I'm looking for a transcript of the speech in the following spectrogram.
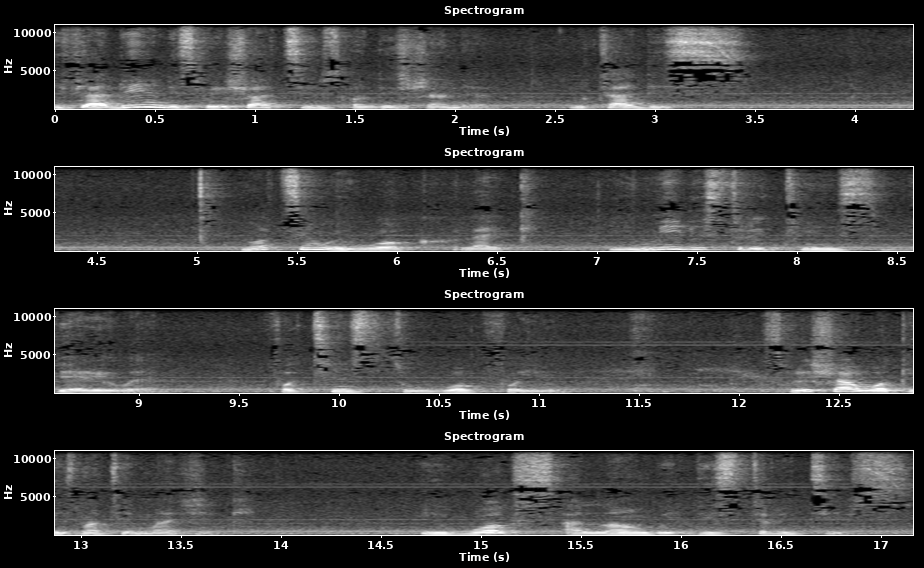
If you are doing the spiritual tips on this channel without this nothing will work. Like you need these three things very well for things to work for you. Spiritual work is not a magic. It works along with these three tips.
